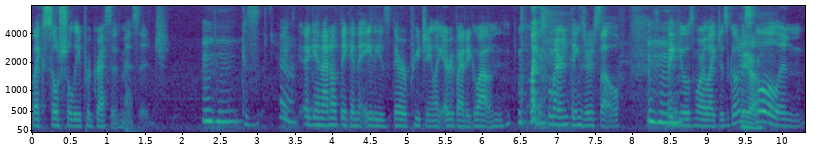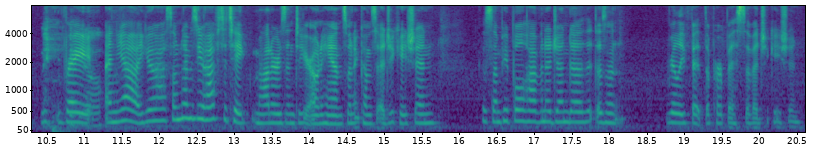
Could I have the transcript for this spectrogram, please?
like socially progressive message Mm-hmm. because Yeah. again, I don't think in the '80s they were preaching like everybody go out and like learn things yourself. Mm-hmm. I think it was more like just go to Yeah. school and you right know. and yeah you ha- sometimes you have to take matters into your own hands when it comes to education because some people have an agenda that doesn't really fit the purpose of education Yeah.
